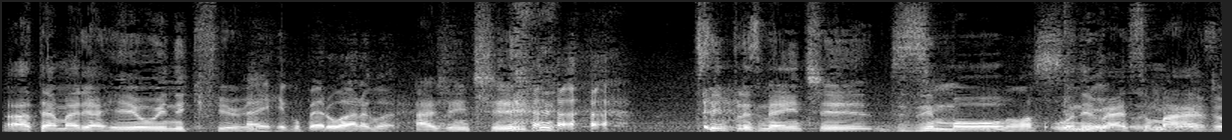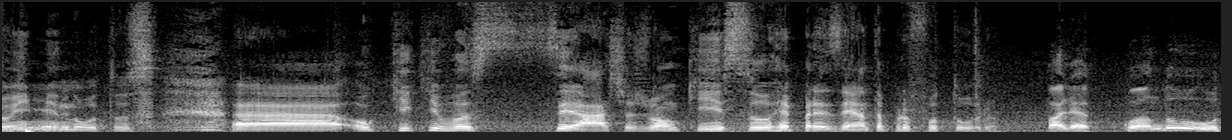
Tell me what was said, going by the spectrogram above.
até Maria Hill e Nick Fury. Aí, recupera o ar agora. A gente simplesmente dizimou Nossa, o universo Marvel em minutos. Uh, o que, que você acha, João, que isso representa para o futuro? Olha, quando o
